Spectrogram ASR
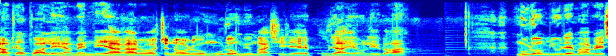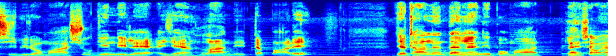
နောက်ထပ်သွားလဲရမယ့်နေရာကတော့ကျွန်တော်တို့မူးတော်မြို့မှာရှိတဲ့ဘူဒါယုံလေးပါမူးတော်မြို့ထဲမှာပဲရှိပြီးတော့မှရှုကင်းတွေလည်းအရန်လှနေတတ်ပါတယ်ယထာလန်းတန်လန်းတွေပေါ်မှာလမ်းလျှောက်ရ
